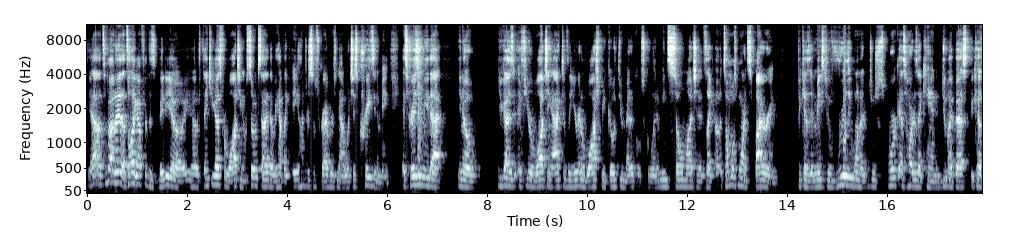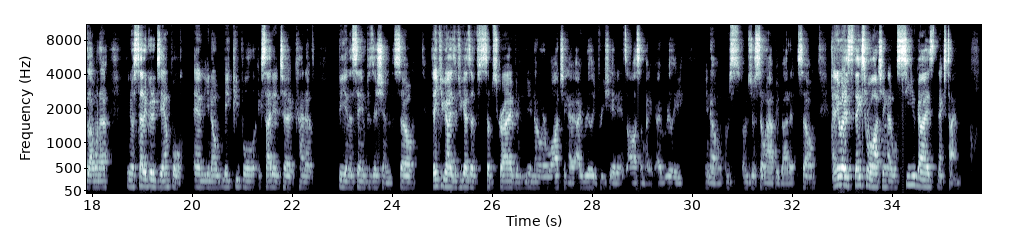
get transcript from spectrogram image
yeah, that's about it. That's all I got for this video. You know, thank you guys for watching. I'm so excited that we have like 800 subscribers now, which is crazy to me. It's crazy to me that you know you guys, if you're watching actively, you're going to watch me go through medical school, and it means so much. And it's like it's almost more inspiring because it makes me really want to just work as hard as I can and do my best because I want to, you know, set a good example and, you know, make people excited to kind of be in the same position. So thank you guys. If you guys have subscribed and, you know, are watching, I, I really appreciate it. It's awesome. I, I really, you know, I'm, I'm just so happy about it. So anyways, thanks for watching. I will see you guys next time.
